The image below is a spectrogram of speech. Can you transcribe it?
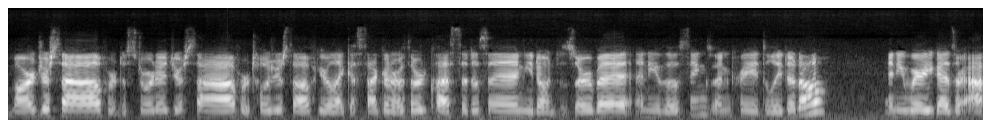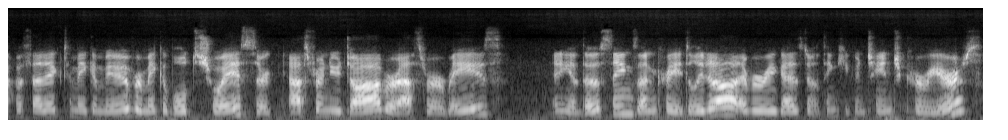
marred yourself or distorted yourself or told yourself you're like a second or third class citizen, you don't deserve it, any of those things, uncreate, delete it all. Anywhere you guys are apathetic to make a move or make a bold choice or ask for a new job or ask for a raise, any of those things, uncreate, delete it all. Everywhere you guys don't think you can change careers,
